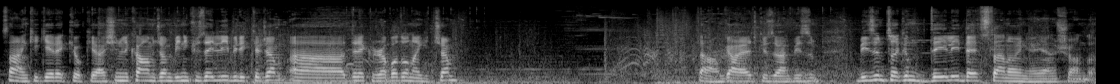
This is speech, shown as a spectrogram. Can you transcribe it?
sanki gerek yok ya. Şimdi kalmayacağım. 1250'yi biriktireceğim. Aa, direkt Rabadon'a gideceğim. Tamam gayet güzel. Bizim bizim takım deli destan oynuyor yani şu anda.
